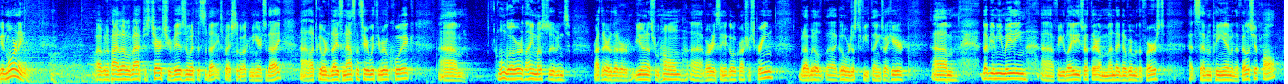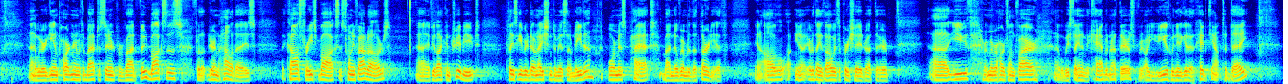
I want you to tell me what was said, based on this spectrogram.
Good morning. Welcome to Piney Level Baptist Church. You're visiting with us today, especially welcome you here today. Uh, I'd like to go over today's announcements here with you real quick. Um, I won't go over everything. Most of you right there that are viewing us from home, uh, I've already seen it go across your screen, but I will uh, go over just a few things right here. Um, WMU meeting uh, for you ladies right there on Monday, November the 1st at 7 p.m. in the Fellowship Hall. Uh, we are again partnering with the Baptist Center to provide food boxes for the, during the holidays. The cost for each box is $25. Uh, if you'd like to contribute, please give your donation to Miss Onita or Miss Pat by November the 30th. And all, you know, everything is always appreciated right there. Uh, youth, remember Hearts on Fire. Uh, we'll be staying in the cabin right there. So for all you youth, we need to get a head count today.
